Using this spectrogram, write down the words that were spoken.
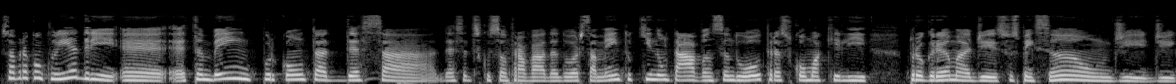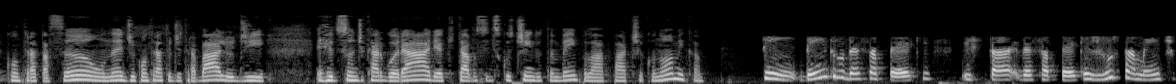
Só para concluir, Adri, é, é, também por conta dessa, dessa discussão travada do orçamento que não está avançando outras, como aquele programa de suspensão, de, de contratação, né, de contrato de trabalho, de é, redução de carga horária, que estava se discutindo também pela parte econômica? Sim, dentro dessa PEC está dessa PEC é justamente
